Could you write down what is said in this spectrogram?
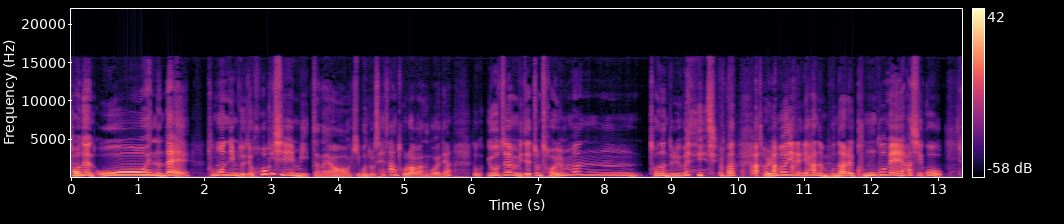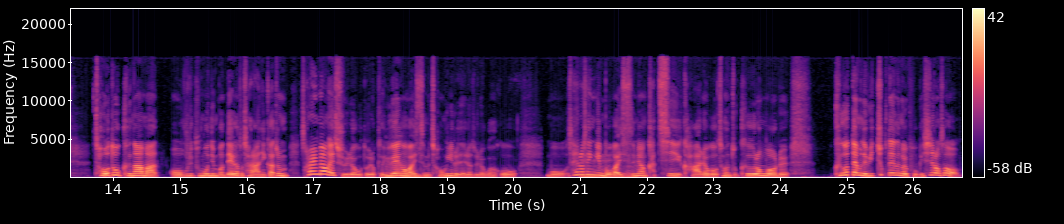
저는 오 했는데 부모님도 이제 호기심이 있잖아요. 기본적으로 세상 돌아가는 거에 대한. 요즘 이제 좀 젊은 저는 늙은이지만 젊은이들이 하는 문화를 궁금해 하시고 저도 그나마 어 우리 부모님 뭐 내가 더 잘 아니까 좀 설명해 주려고 노력해 음, 유행어가 음. 있으면 정의를 내려 주려고 하고 뭐 새로 생긴 음. 뭐가 있으면 같이 가려고 저는 좀 그런 거를 그것 때문에 위축되는 걸 보기 싫어서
